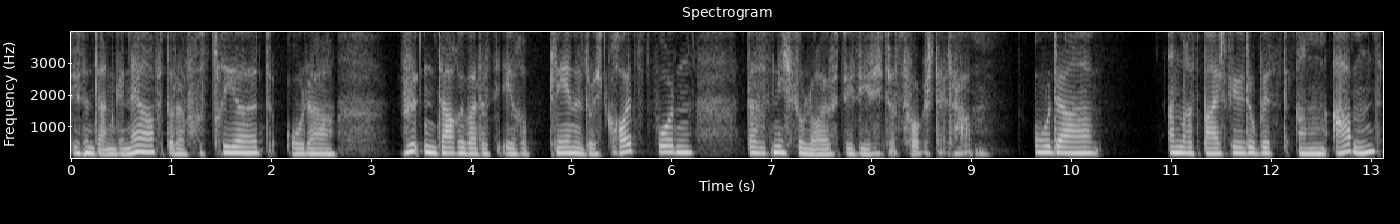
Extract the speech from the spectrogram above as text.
Die sind dann genervt oder frustriert oder wütend darüber, dass ihre Pläne durchkreuzt wurden, dass es nicht so läuft, wie sie sich das vorgestellt haben. Oder anderes Beispiel, du bist am Abend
